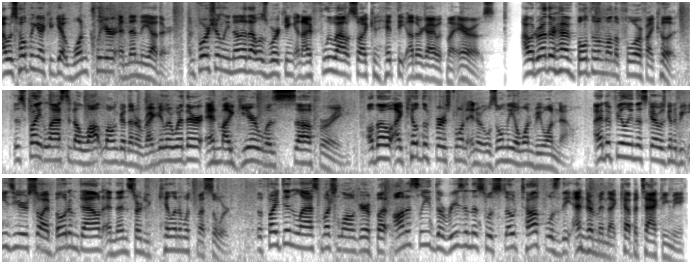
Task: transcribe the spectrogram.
I was hoping I could get one clear and then the other. Unfortunately, none of that was working, and I flew out so I could hit the other guy with my arrows. I would rather have both of them on the floor if I could. This fight lasted a lot longer than a regular wither, and my gear was suffering. Although, I killed the first one and it was only a 1v1 now. I had a feeling this guy was going to be easier, so I bowed him down and then started killing him with my sword. The fight didn't last much longer, but honestly, the reason this was so tough was the Enderman that kept attacking me.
